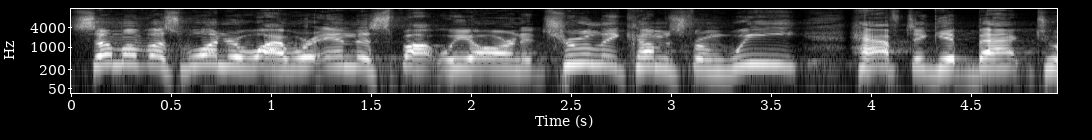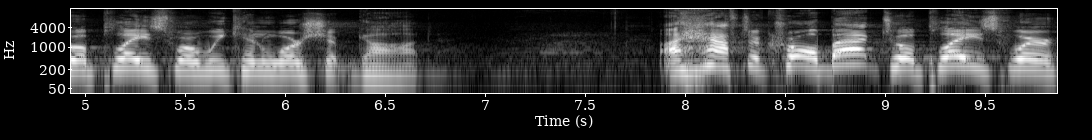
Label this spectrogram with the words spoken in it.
Some of us wonder why we're in the spot we are, and it truly comes from we have to get back to a place where we can worship God. I have to crawl back to a place where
